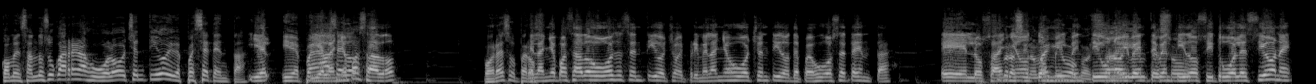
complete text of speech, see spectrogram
comenzando su carrera, jugó los 82 y después 70. Y, él, y después y el hace año dos- pasado, Por eso, pero. el año pasado jugó 68, el primer año jugó 82, después jugó 70. Eh, en los Sí, años si no me equivoco, 2021 y Shai empezó- 2022 sí tuvo lesiones.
